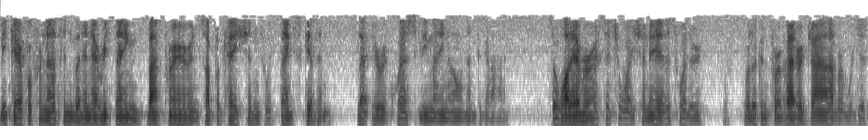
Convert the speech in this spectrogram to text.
Be careful for nothing, but in everything by prayer and supplications with thanksgiving, let your requests be made known unto God. So whatever our situation is, whether we're looking for a better job or we're just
